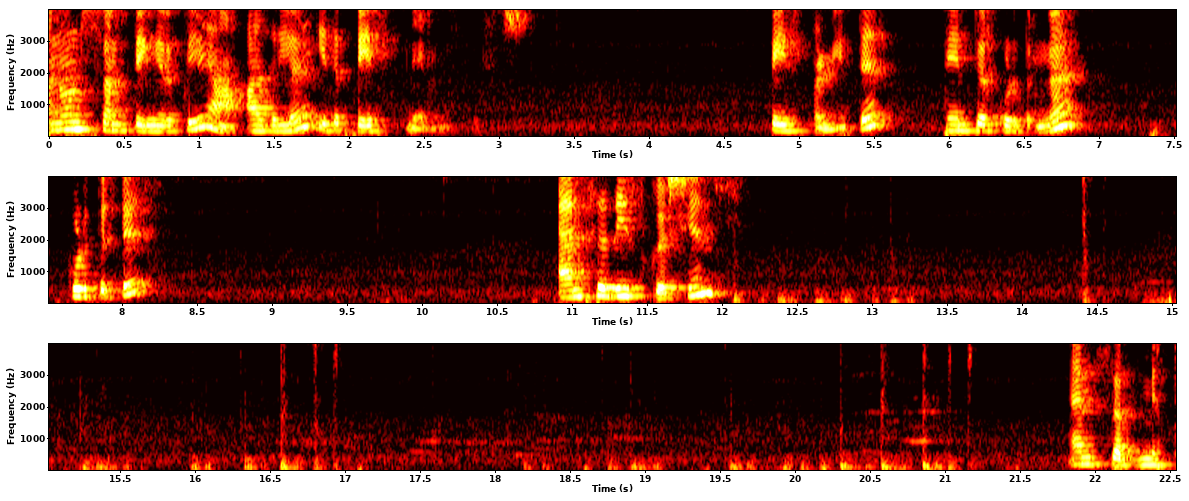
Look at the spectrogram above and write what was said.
அனௌன்ஸ் சம்திங் இருக்கு இல்லையா? அதில் இதை பேஸ்ட் பண்ணிடுங்க ஃபஸ்ட் பேஸ்ட் பண்ணிவிட்டு என்டர் கொடுத்துருங்க. கொடுத்துட்டு answer these questions and submit.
